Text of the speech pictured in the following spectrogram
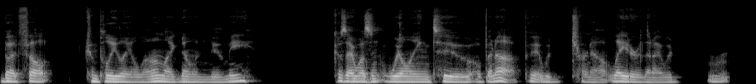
but felt completely alone, like no one knew me because I wasn't willing to open up. It would turn out later that I would r-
